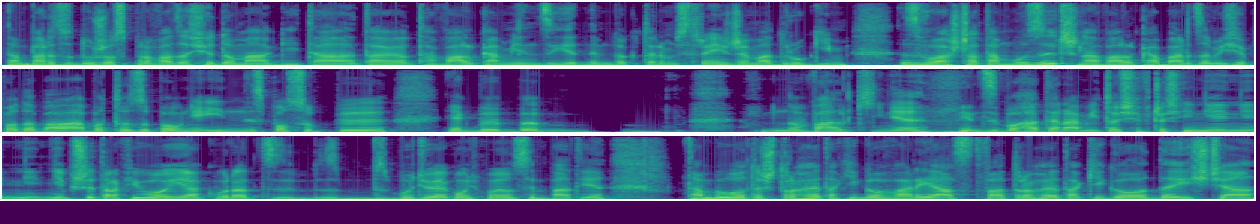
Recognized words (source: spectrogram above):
Tam bardzo dużo sprowadza się do magii. Ta, ta, ta walka między jednym doktorem Strange'em a drugim, zwłaszcza ta muzyczna walka bardzo mi się podobała, bo to zupełnie inny sposób y, jakby y, no, walki nie? między bohaterami. To się wcześniej nie, nie, nie przytrafiło i akurat wzbudził jakąś moją sympatię. Tam było też trochę takiego wariactwa, trochę takiego odejścia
